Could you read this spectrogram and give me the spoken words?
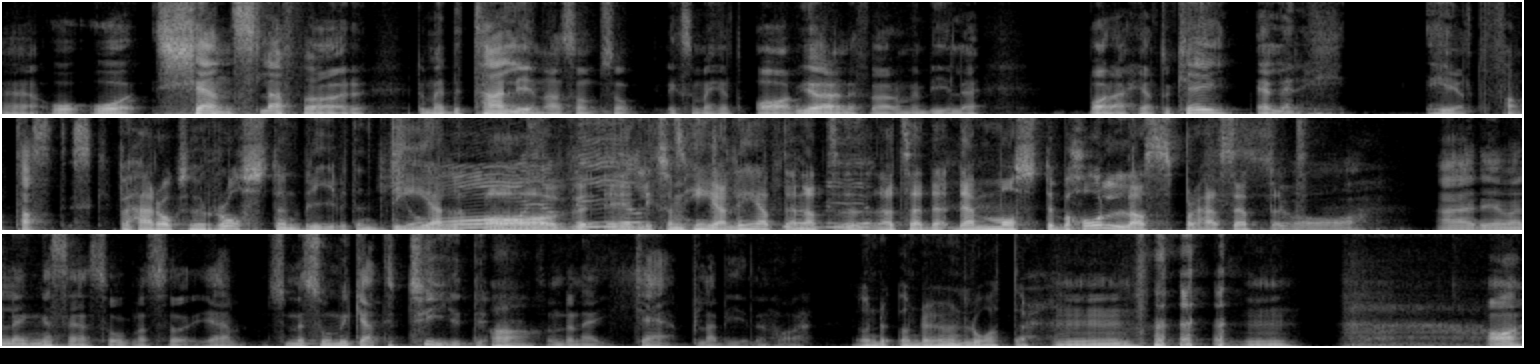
Eh, och, och känsla för de här detaljerna som, som liksom är helt avgörande för om en bil är bara helt okej eller he- helt fantastisk. För här har också rosten blivit en del Ja, av vet. eh, liksom helheten. Att, vet. att, så här, det, det måste behållas på det här sättet. Ja, nej, det var länge sedan jag såg något så jävla, med så mycket attityd Ja. som den här jävla bilen har. Undrar undrar hur den låter. Mm. Mm. Ja.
